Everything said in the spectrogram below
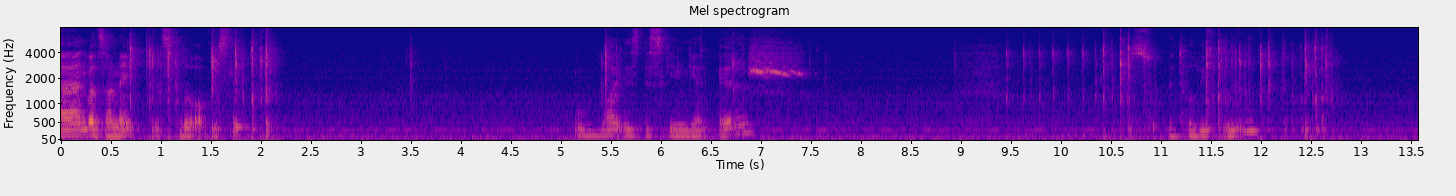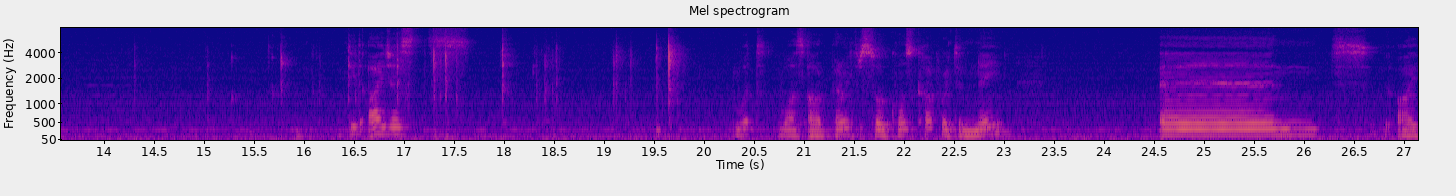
and what's our name? It's blue, obviously. Why is this giving an error? So it will be blue. Did I just... What was our parameter? So const car pointer name. And I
